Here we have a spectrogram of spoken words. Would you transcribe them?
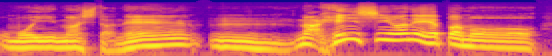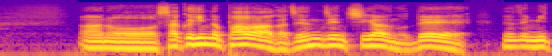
思いましたね。うん、まあ返信はねやっぱもうあの作品のパワーが全然違うので全然3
